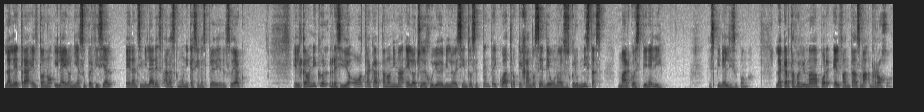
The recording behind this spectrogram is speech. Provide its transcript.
La letra, el tono y la ironía superficial eran similares a las comunicaciones previas del Zodiaco. El Chronicle recibió otra carta anónima el 8 de julio de 1974 quejándose de uno de sus columnistas, Marco Spinelli. Spinelli, supongo. La carta fue firmada por el fantasma rojo,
